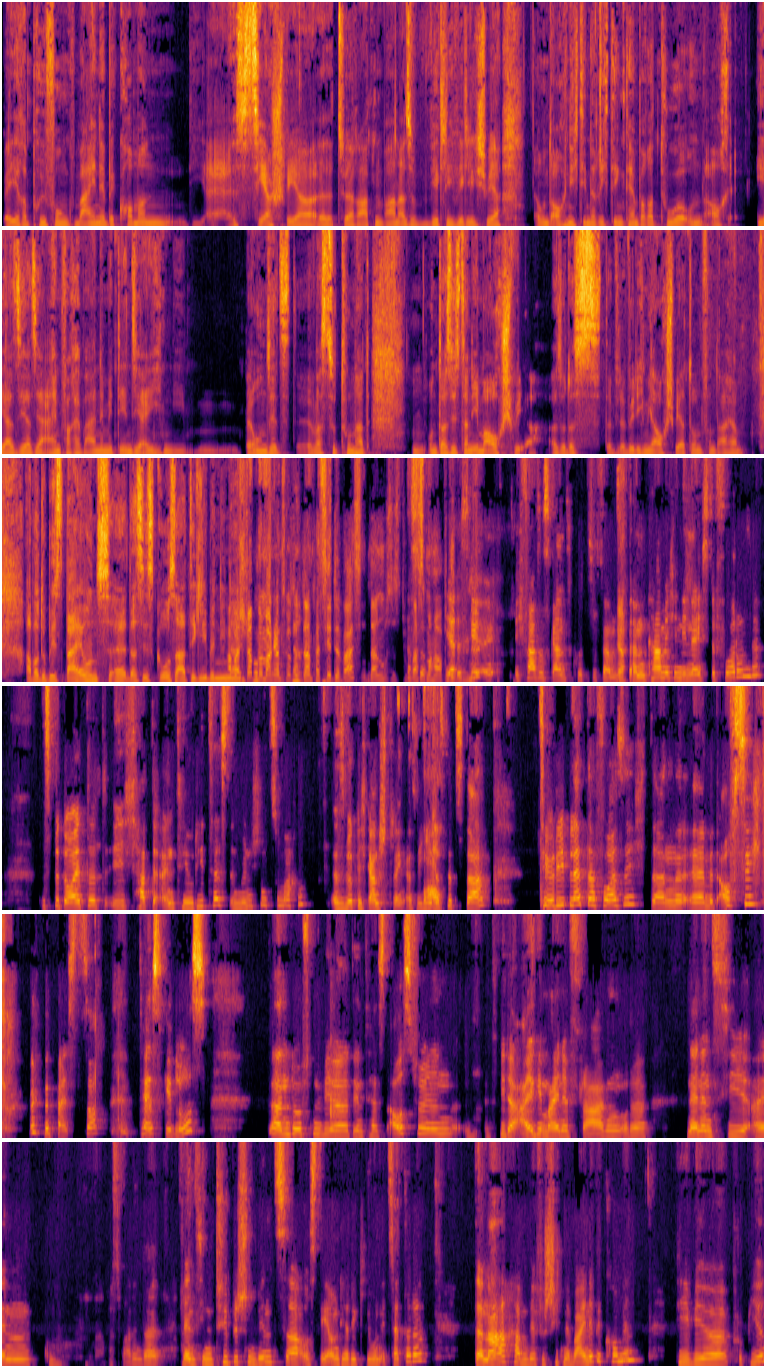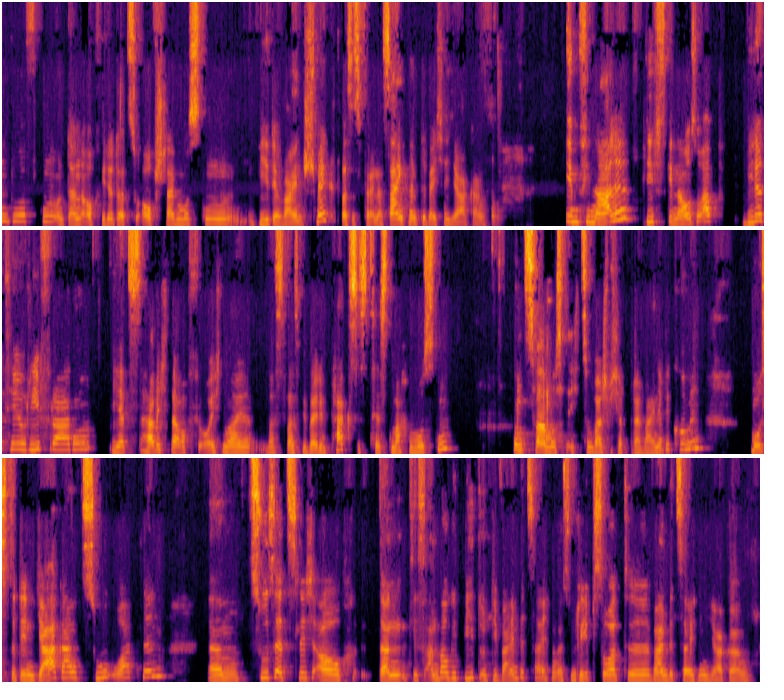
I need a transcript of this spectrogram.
bei ihrer Prüfung Weine bekommen, die äh, sehr schwer äh, zu erraten waren, also wirklich, wirklich schwer und auch nicht in der richtigen Temperatur und auch eher sehr, sehr einfache Weine, mit denen sie eigentlich nie mm, bei uns jetzt äh, was zu tun hat. Und das ist dann eben auch schwer. Also das, da, da würde ich mir auch schwer tun, von daher. Aber du bist bei uns, äh, das ist großartig, liebe Nina. Aber stopp nochmal ganz kurz, ja. und dann passierte was? Und dann musstest du Achso, was machen auf ja, der Bühne? Geht, ich fasse es ganz kurz zusammen. Ja. Dann kam ich in die nächste Vorrunde. Das bedeutet, ich hatte einen Theorietest in München zu machen. Es ist wirklich ganz streng. Also wow. jeder sitzt da Theorieblätter vor sich, dann äh, mit Aufsicht. dann heißt so, Test geht los. Dann durften wir den Test ausfüllen, wieder allgemeine Fragen oder nennen Sie einen, was war denn da? Nennen Sie einen typischen Winzer aus der und der Region etc. Danach haben wir verschiedene Weine bekommen, die wir probieren durften und dann auch wieder dazu aufschreiben mussten, wie der Wein schmeckt, was es für einer sein könnte, welcher Jahrgang. Im Finale lief es genauso ab. Wieder Theoriefragen. Jetzt habe ich da auch für euch mal was, was wir bei dem Praxistest machen mussten. Und zwar musste ich zum Beispiel, ich habe drei Weine bekommen, musste den Jahrgang zuordnen, ähm, zusätzlich auch dann das Anbaugebiet und die Weinbezeichnung, also Rebsorte, Weinbezeichnung, Jahrgang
